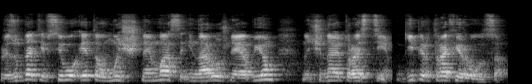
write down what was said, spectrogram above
В результате всего этого мышечная масса и наружный объем начинают расти, гипертрофироваться.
